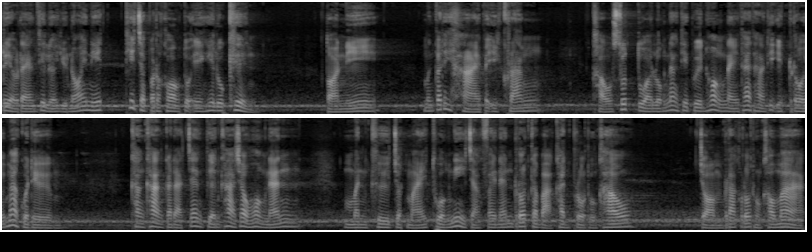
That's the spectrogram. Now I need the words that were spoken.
เรี่ยวแรงที่เหลืออยู่น้อยนิดที่จะประคองตัวเองให้ลุกขึ้น ตอนนี้มันก็ได้หายไปอีกครั้ง เขาสุดตัวลงนั่งที่พื้นห้องในท่าทางที่อิดโรยมากกว่าเดิม ข้างๆกระดาษแจ้งเตือนค่าเช่าห้องนั้น มันคือจดหมายทวงหนี้จากไฟแนนซ์รถกระบะคันโปรดของเขา จอมรักรถของเขามาก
